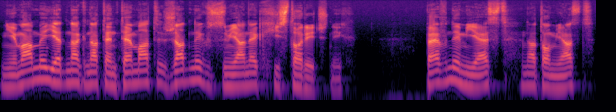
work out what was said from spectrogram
Nie mamy jednak na ten temat żadnych wzmianek historycznych. Pewnym jest natomiast,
